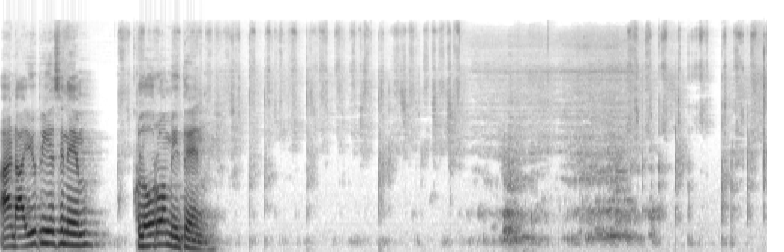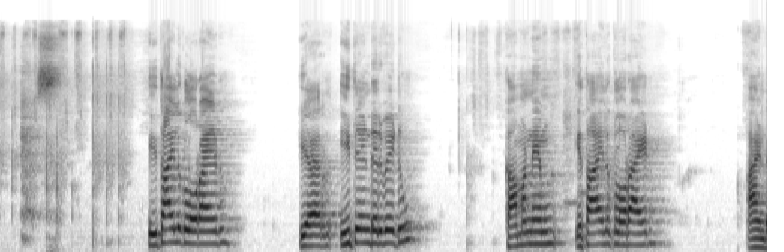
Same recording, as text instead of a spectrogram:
And IUPAC name chloromethane. Ethyl chloride here ethane derivative common name ethyl chloride and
